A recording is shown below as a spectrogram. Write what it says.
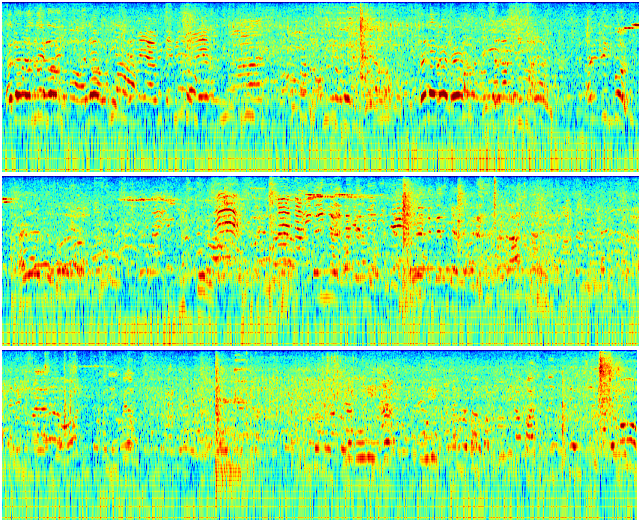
Ano, ano, ano, ano? Isa lang, isa lang. Ano yung ball? Ay, ay, ay, ay. Tanggalin niya, tanggalin niya. Tanggalin niya, tanggalin niya. Kunin ha, kunin. Pinapasok na yun yun. Ano mo?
